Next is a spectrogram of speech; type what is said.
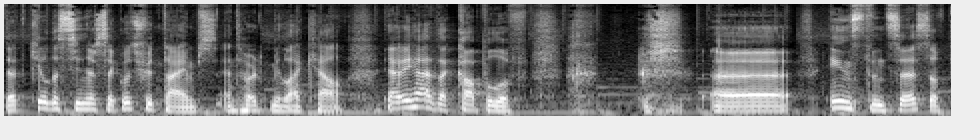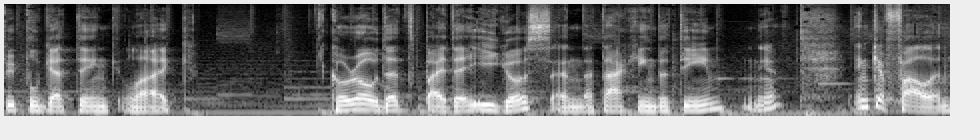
That killed the sinners a good few times and hurt me like hell. Yeah, we had a couple of uh, instances of people getting like corroded by their egos and attacking the team. Yeah, Enkephalin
